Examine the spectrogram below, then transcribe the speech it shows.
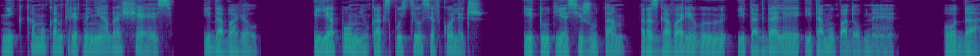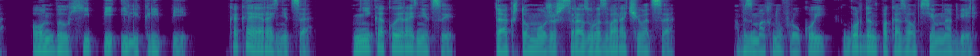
ни к кому конкретно не обращаясь, и добавил. «Я помню, как спустился в колледж, и тут я сижу там, разговариваю и так далее и тому подобное. О да, он был хиппи или криппи. Какая разница? Никакой разницы. Так что можешь сразу разворачиваться. Взмахнув рукой, Гордон показал всем на дверь.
